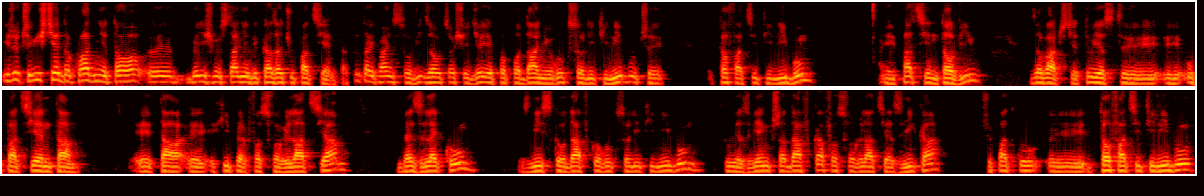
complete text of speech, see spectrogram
i rzeczywiście dokładnie to y, byliśmy w stanie wykazać u pacjenta. Tutaj Państwo widzą, co się dzieje po podaniu ruxolitinibu czy tofacitinibu y, pacjentowi. Zobaczcie, tu jest y, u pacjenta ta hiperfosforylacja bez leku z niską dawką ruxolitinibu. Tu jest większa dawka, fosforylacja znika. W przypadku tofacitinibu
